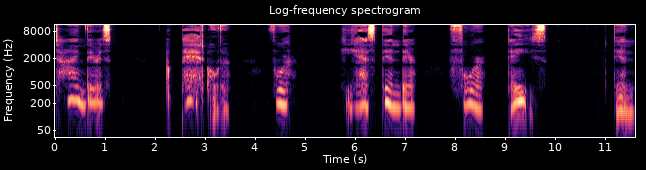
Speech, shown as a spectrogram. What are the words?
time there is a bad odor, for he has been there four days. Then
